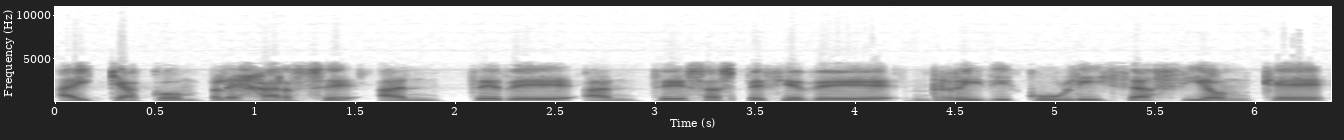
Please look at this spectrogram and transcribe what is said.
hay que acomplejarse ante, ante esa especie de ridiculización que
